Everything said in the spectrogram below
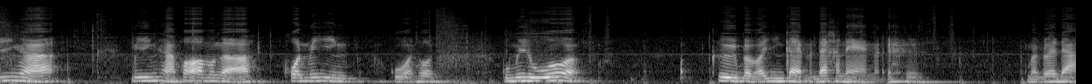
ยิงเหรอมึงยิงหาพ่อมึงเหรอคนไม่ยิงกลัวโทษ กูไม่รู้คือแบบว่ายิงไก่มันได้คะแนนอะเออมันก็เลยด่า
